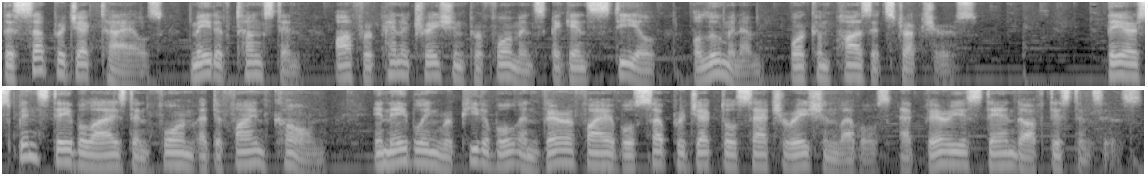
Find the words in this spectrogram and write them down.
The subprojectiles, made of tungsten, offer penetration performance against steel, aluminum, or composite structures. They are spin-stabilized and form a defined cone, enabling repeatable and verifiable subprojectile saturation levels at various standoff distances.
